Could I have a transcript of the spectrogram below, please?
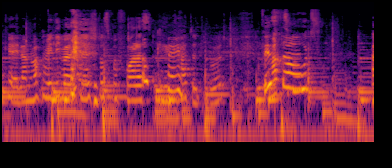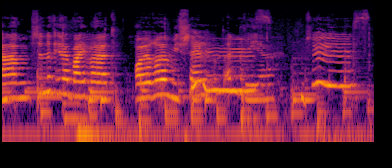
Okay, dann machen wir lieber schnell Schluss, bevor das gecuttet wird. Bis Macht's dann. gut. Ähm, schön, dass ihr dabei wart. Eure Michelle und Andrea. Tschüss.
